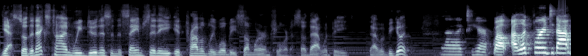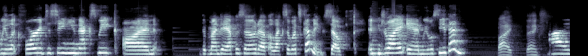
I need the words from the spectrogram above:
Yes. So the next time we do this in the same city, it probably will be somewhere in Florida. So that would be that would be good. I like to hear. Well, I look forward to that. We look forward to seeing you next week on the Monday episode of Alexa What's Coming. So enjoy, and we will see you then. Bye. Thanks. Bye.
